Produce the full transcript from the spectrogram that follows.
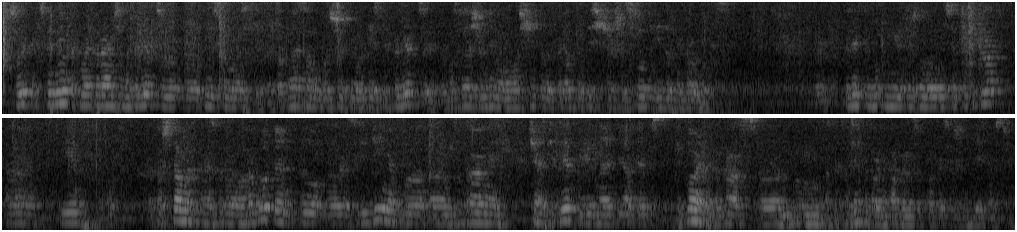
В своих экспериментах мы опираемся на коллекцию э, Киевского университета. Это одна из самых больших европейских коллекций. В настоящее время она насчитывает порядка 1600 видов. Э, Коллекция имеет международный сертификат, э, и это штаммы, э, с которыми мы работаем, по середине в центральной части клетки видно яркое пятно, это как раз э, астаксантин, который накапливается в процессе жизнедеятельности.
